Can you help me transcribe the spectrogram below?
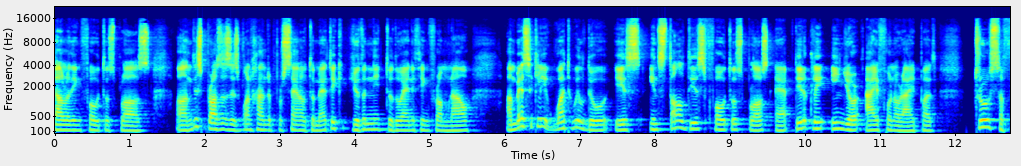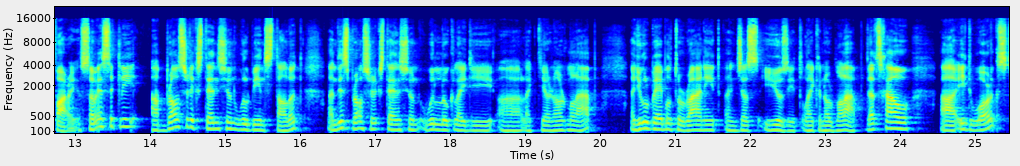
downloading Photos Plus. And this process is 100% automatic. You don't need to do anything from now. And basically what we'll do is install this Photos Plus app directly in your iPhone or iPad through Safari. So basically a browser extension will be installed and this browser extension will look like the uh, like your normal app and you will be able to run it and just use it like a normal app. That's how uh, it works.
